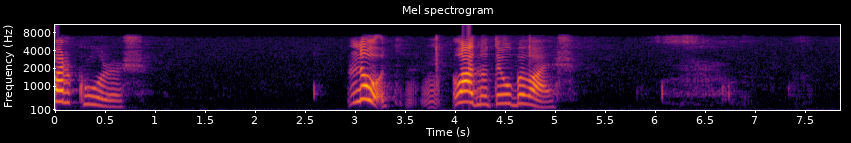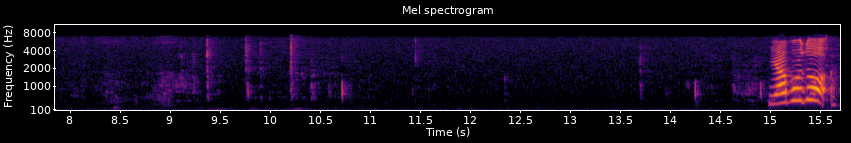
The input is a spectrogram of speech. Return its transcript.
Ти паркуриш. Ну, ладно, ти убиваєш. Я буду.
